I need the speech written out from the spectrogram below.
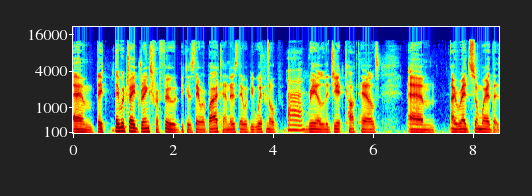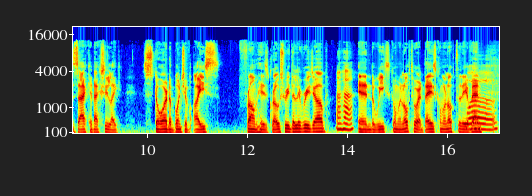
Um, they they would trade drinks for food because they were bartenders. They would be whipping up uh, real legit cocktails. Um, I read somewhere that Zach had actually like stored a bunch of ice from his grocery delivery job uh huh. in the weeks coming up to or days coming up to the event.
